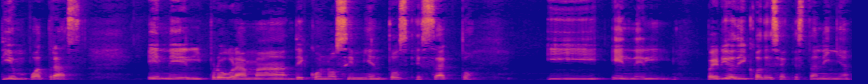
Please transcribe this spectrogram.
tiempo atrás en el programa de conocimientos exacto y en el periódico decía que esta niña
